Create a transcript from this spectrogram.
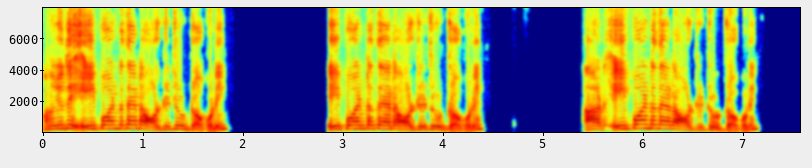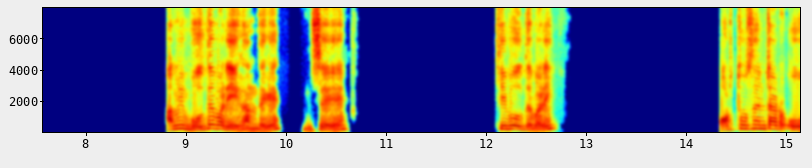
আমি যদি এই পয়েন্টটাতে একটা অল্টিটিউড ড্র করি, এই পয়েন্টটাতে একটা অল্টিটিউড ড্র করি, আর এই পয়েন্টটাতে একটা অল্টিটিউড ড্র করি, আমি বলতে পারি এখান থেকে যে, কি বলতে পারি? অর্থ সেন্টার ও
